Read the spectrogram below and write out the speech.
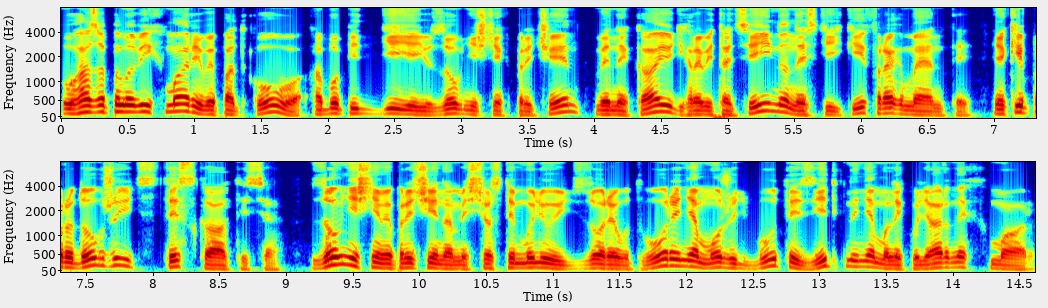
У газопиловій хмарі випадково або під дією зовнішніх причин виникають гравітаційно нестійкі фрагменти, які продовжують стискатися. Зовнішніми причинами, що стимулюють зореутворення, можуть бути зіткнення молекулярних хмар,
